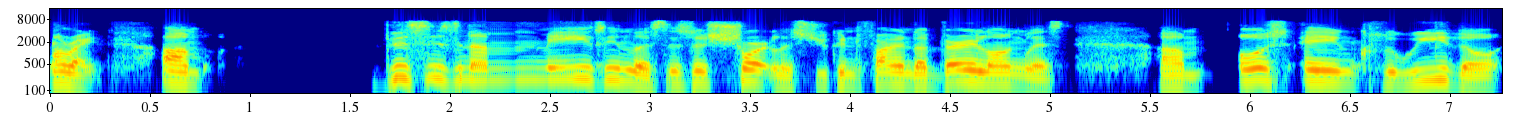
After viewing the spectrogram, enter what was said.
All right. Um, this is an amazing list. This is a short list. You can find a very long list. Um, os he incluido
